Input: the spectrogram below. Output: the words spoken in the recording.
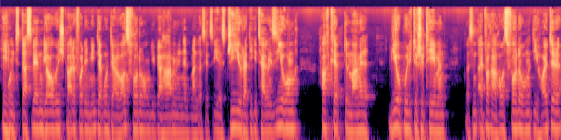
Hm. Und das werden, glaube ich, gerade vor dem Hintergrund der Herausforderungen, die wir haben, nennt man das jetzt ESG oder Digitalisierung, Fachkräftemangel, geopolitische Themen, das sind einfach Herausforderungen, die heute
